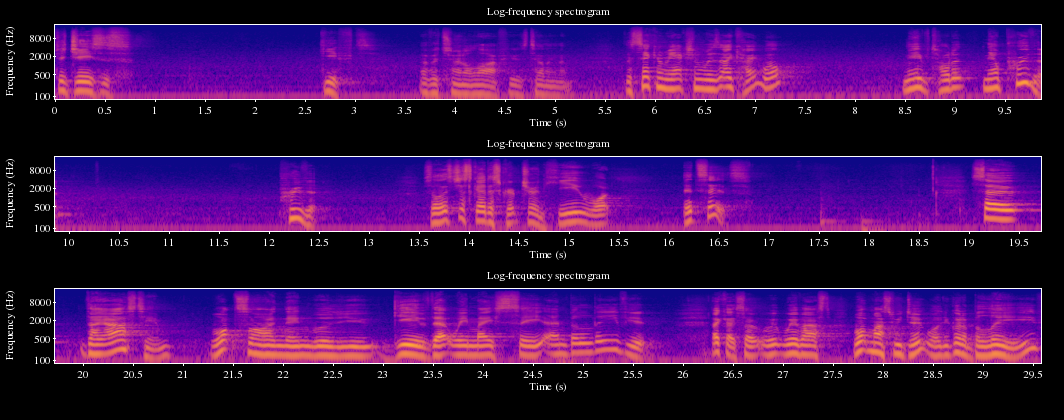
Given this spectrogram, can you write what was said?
to Jesus' gift of eternal life, he was telling them. The second reaction was, okay, well, now you've told it, now prove it. Prove it. So let's just go to Scripture and hear what it says. So they asked him, What sign then will you give that we may see and believe you? Okay, so we've asked, What must we do? Well, you've got to believe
